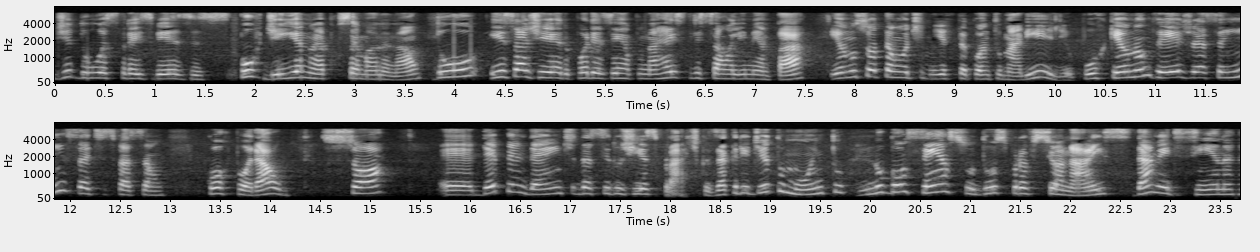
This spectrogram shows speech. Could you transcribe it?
de duas, três vezes por dia, não é por semana, não. Do exagero, por exemplo, na restrição alimentar, eu não sou tão otimista quanto Marílio, porque eu não vejo essa insatisfação corporal só é, dependente das cirurgias plásticas. Acredito muito no bom senso dos profissionais da medicina,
